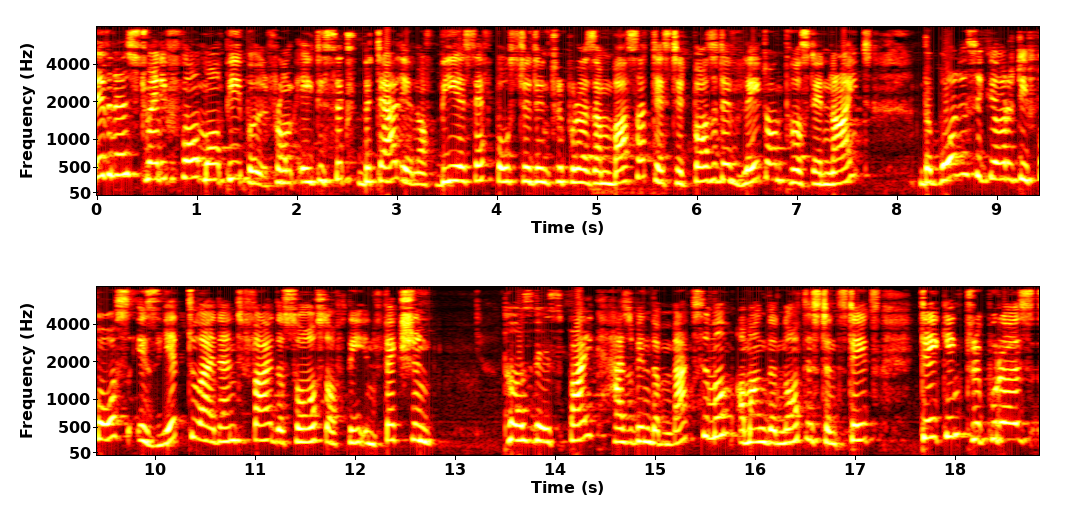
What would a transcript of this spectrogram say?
Even as 24 more people from 86th Battalion of BSF posted in Tripura's Ambassa tested positive late on Thursday night, the Border Security Force is yet to identify the source of the infection. Thursday's spike has been the maximum among the northeastern states, taking Tripura's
